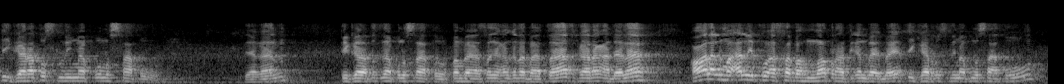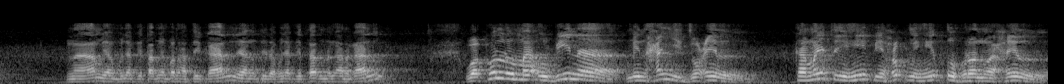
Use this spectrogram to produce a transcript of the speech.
351. Ya kan? 351. Pembahasan yang akan kita baca sekarang adalah Qala al-mu'allifu asbahullah perhatikan baik-baik 351. Nah, yang punya kitabnya perhatikan, yang tidak punya kitab dengarkan. Wa kullu ma ubina min hayy ju'il kamaitihi fi hukmihi tuhran wahil.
